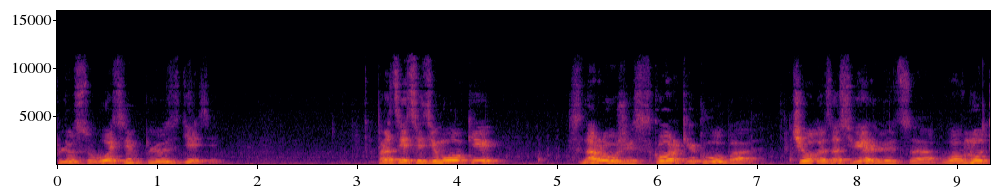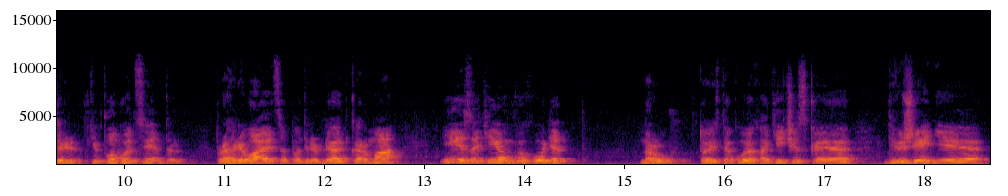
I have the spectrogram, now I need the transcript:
плюс 8, плюс 10. В процессе зимовки снаружи, с корки клуба, пчелы засверливаются вовнутрь, в тепловой центр, прогреваются, потребляют корма и затем выходят наружу. То есть такое хаотическое движение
